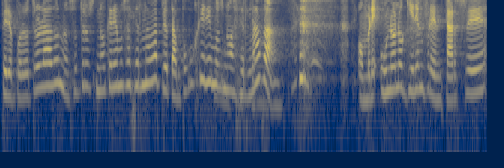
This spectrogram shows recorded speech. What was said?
pero por otro lado nosotros no queremos hacer nada, pero tampoco queremos no hacer nada. Hombre, uno no quiere enfrentarse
